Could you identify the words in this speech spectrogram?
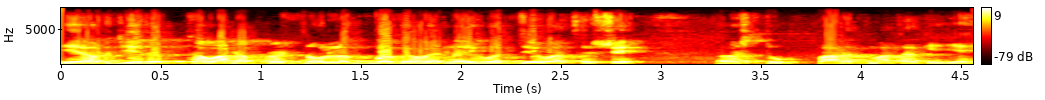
એ અરજી રદ થવાના પ્રશ્નો લગભગ હવે નહીવત જેવા થશે. અસ્તુ ભારત માતા કી જય.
